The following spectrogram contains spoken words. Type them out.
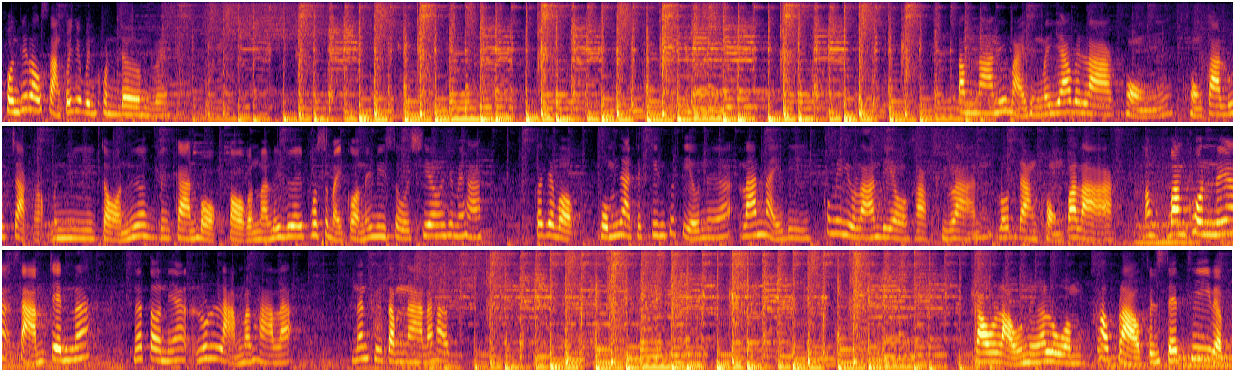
คนที่เราสั่งก็ยังเป็นคนเดิมอยู่เลยานนี่หมายถึงระยะเวลาของของการรู้จักอะมันมีต่อเนื่องเป็นการบอกต่อกันมาเรื่อยๆเพราะสมัยก่อนไม่มีโซเชียลใช่ไหมคะก็จะบอกผมอยากจะกินก๋วยเตี๋ยวเนื้อ ร้านไหนดี ก็มีอยู่ร้านเดียวค่ะ คือร้านรสดังของปลาบางบางคนเนี่ยสามเจนนะแล้วตอนนี้รุ่นหลานมาทานละนั่นคือตำนานนะคะเกาเหลาเนื้อรวมข้าวเปล่าเป็นเซตที่แบบ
